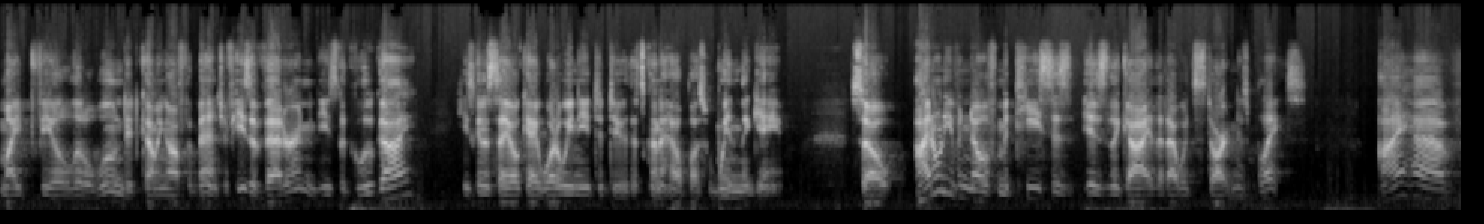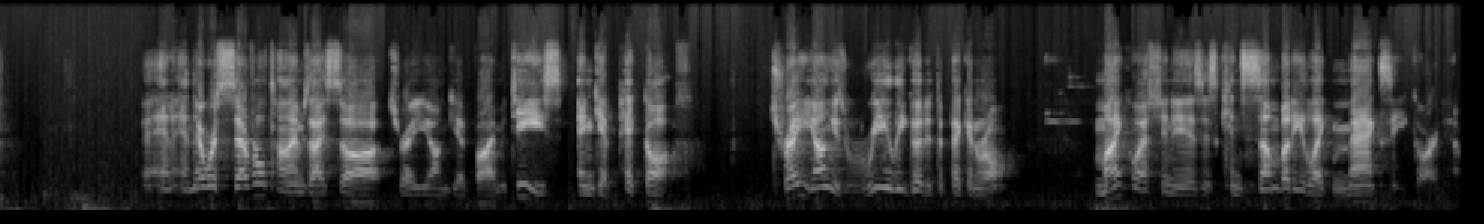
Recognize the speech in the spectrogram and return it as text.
might feel a little wounded coming off the bench. If he's a veteran and he's the glue guy, he's going to say, okay, what do we need to do that's going to help us win the game? So I don't even know if Matisse is, is the guy that I would start in his place. I have, and, and there were several times I saw Trae Young get by Matisse and get picked off. Trae Young is really good at the pick and roll. My question is, is can somebody like Maxey guard him?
